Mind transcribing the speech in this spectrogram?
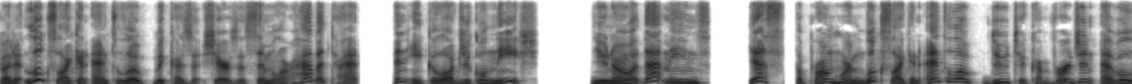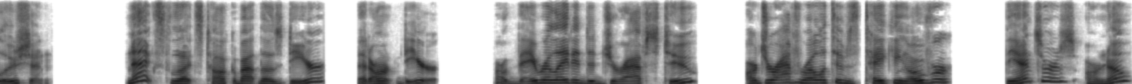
but it looks like an antelope because it shares a similar habitat and ecological niche. You know what that means? Yes, the pronghorn looks like an antelope due to convergent evolution. Next, let's talk about those deer that aren't deer. Are they related to giraffes too? Are giraffe relatives taking over? The answers are no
